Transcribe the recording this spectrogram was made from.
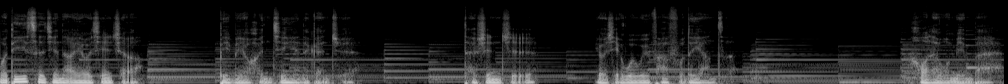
我第一次见到 L 先生，并没有很惊艳的感觉。他甚至有些微微发福的样子。后来我明白，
